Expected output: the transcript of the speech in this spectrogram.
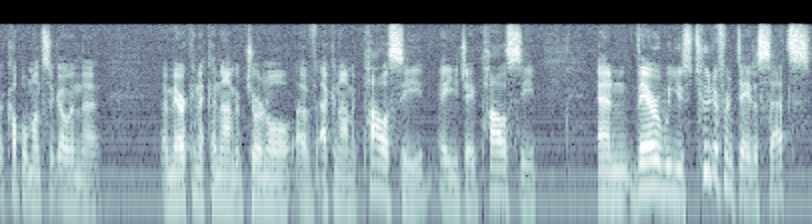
a couple months ago in the American Economic Journal of Economic Policy, AEJ Policy. And there we use two different data sets.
